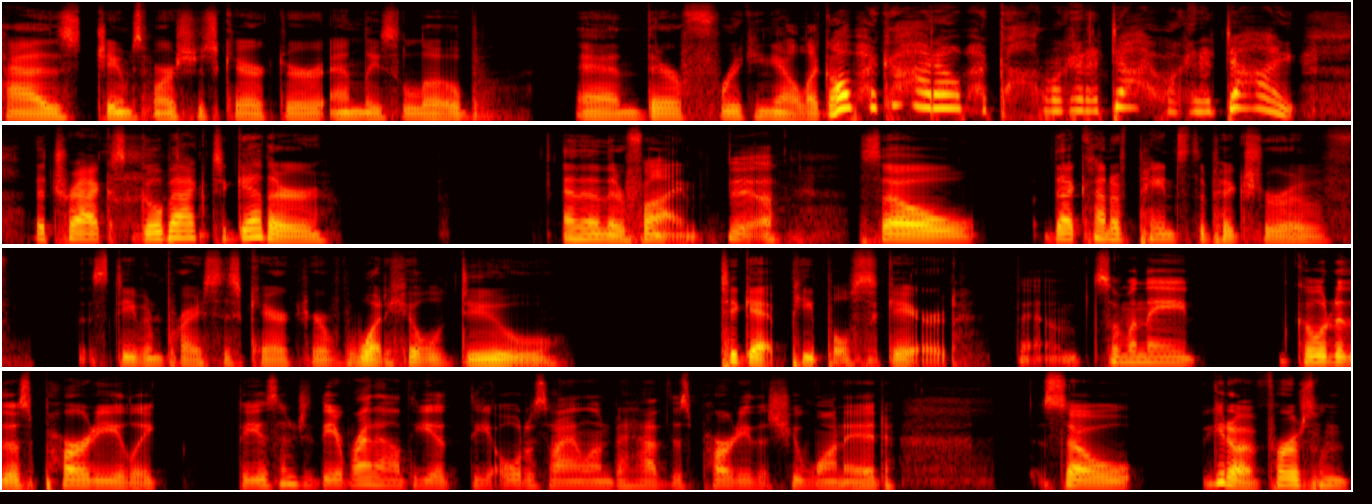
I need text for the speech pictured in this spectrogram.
has James Marsters' character and Lisa Loeb, and they're freaking out like, "Oh my god! Oh my god! We're gonna die! We're gonna die!" The tracks go back together, and then they're fine. Yeah. So that kind of paints the picture of Stephen Price's character of what he'll do to get people scared. Yeah. So when they go to this party, like they essentially they rent out the the old asylum to have this party that she wanted. So you know, at first when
